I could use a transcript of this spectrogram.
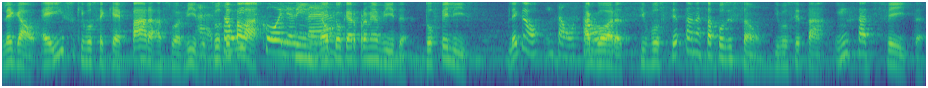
Legal. É isso que você quer para a sua vida? É, Se você falar, escolhas, sim, né? é o que eu quero para minha vida. Tô feliz. Legal. Então, são... Agora, se você tá nessa posição e você tá insatisfeita,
